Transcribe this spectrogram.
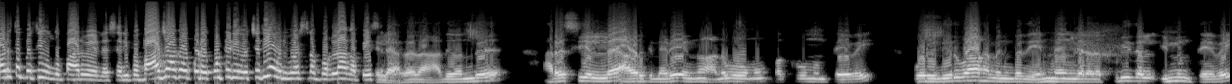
கருத்தை பத்தி உங்க பார்வை என்ன சார்? இப்ப பாஜக கூட கூட்டணி வச்சதே அவர் விமர்சன பொருளா அங்க பேசல அது வந்து அரசியல்ல அவருக்கு நிறைய இன்னும் அனுபவமும் பக்குவமும் தேவை. ஒரு நிர்வாகம் என்பது என்னங்கிறத புரிதல் இன்னும் தேவை.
